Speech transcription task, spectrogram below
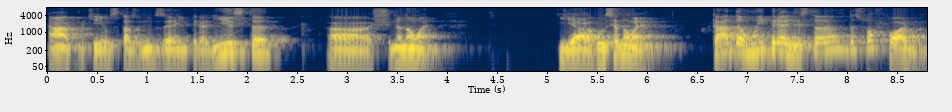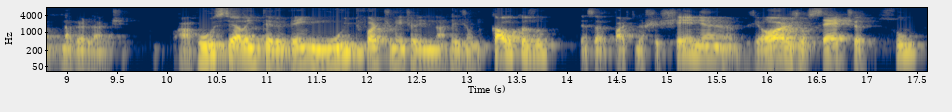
Ah, porque os Estados Unidos é imperialista, a China não é. E a Rússia não é. Cada um é imperialista da sua forma, na verdade. A Rússia ela intervém muito fortemente ali na região do Cáucaso, nessa parte da Chechênia, Geórgia, Ossétia, Sul.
